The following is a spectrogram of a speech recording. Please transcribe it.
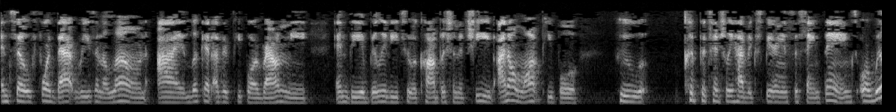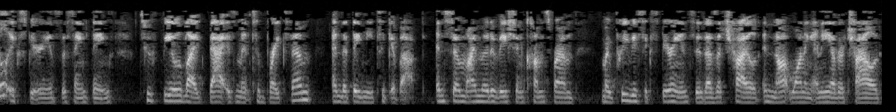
And so for that reason alone, I look at other people around me and the ability to accomplish and achieve. I don't want people who could potentially have experienced the same things or will experience the same things to feel like that is meant to break them and that they need to give up. And so my motivation comes from my previous experiences as a child and not wanting any other child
